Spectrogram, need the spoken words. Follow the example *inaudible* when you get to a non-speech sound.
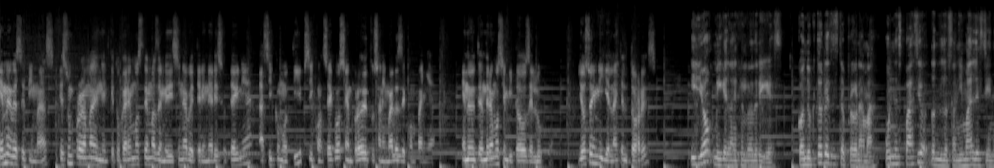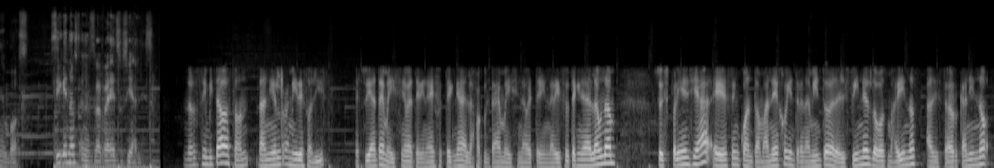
MBCT es un programa en el que tocaremos temas de medicina veterinaria y zootecnia, así como tips y consejos en pro de tus animales de compañía, en donde tendremos invitados de lujo. Yo soy Miguel Ángel Torres. Y yo, Miguel Ángel Rodríguez, conductores de este programa, un espacio donde los animales tienen voz. Síguenos en nuestras redes sociales. Nuestros invitados son Daniel Ramírez Solís, estudiante de Medicina Veterinaria y Zootecnia de la Facultad de Medicina Veterinaria y Zootecnia de la UNAM. Su experiencia es en cuanto a manejo y entrenamiento de delfines, lobos marinos, adiestrador canino.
